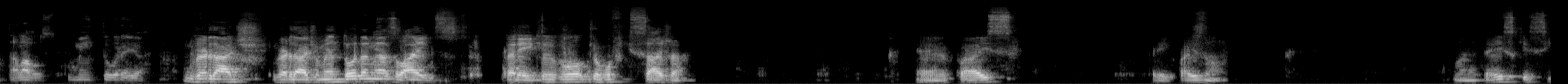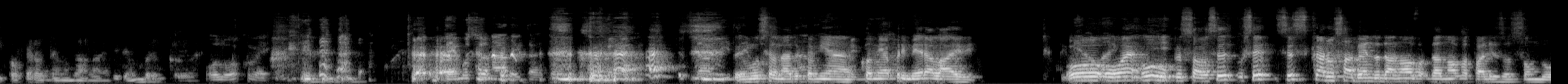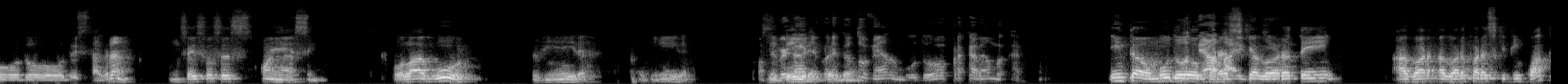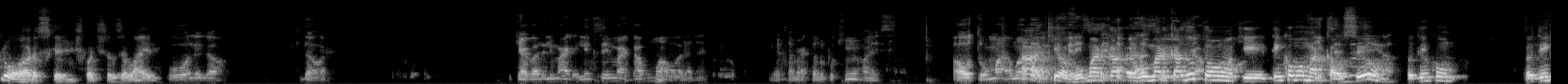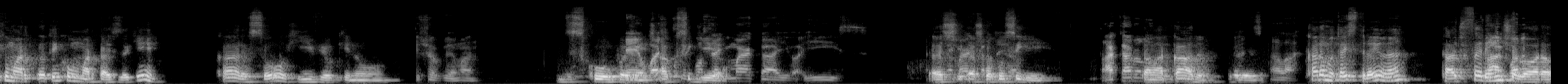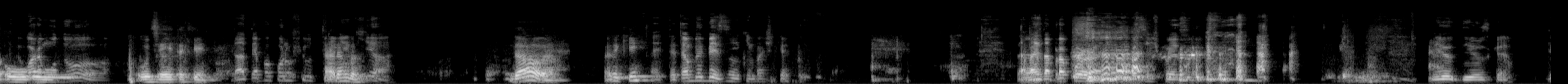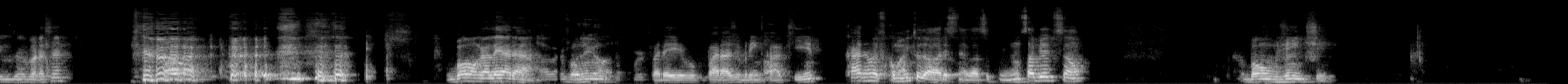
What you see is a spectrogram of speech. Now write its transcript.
Tá lá os, o mentor aí, ó. Verdade, verdade. O mentor das minhas lives. Peraí, que eu vou, que eu vou fixar já. É, paz. Peraí, paz não. Mano, até esqueci qual era o tema da live. Deu um branco agora. Ô, louco, velho. tá emocionado aí, tá? tá Davi Tô tá emocionado com a minha, com a minha primeira live. Ô, ô, dele. pessoal, vocês ficaram sabendo da nova, da nova atualização do, do, do Instagram? Não sei se vocês conhecem. Olá, Gu Vinheira. Vinheira? Nossa, é verdade, agora que eu perdão. tô vendo, mudou pra caramba, cara. Então, mudou. Parece live que aqui, agora tem. Agora, agora parece que tem quatro horas que a gente pode fazer live. Pô, legal. Que da hora. Porque agora ele marca. Ele antes ele marcava uma hora, né? Ele tá marcando um pouquinho mais. Ó, o Tom ma- mandou Ah, aqui, ó. Vou marcar, eu vou marcar do. Tom aqui. Tem como marcar o seu? Eu tenho como. Eu tenho que mar... eu tenho como marcar isso daqui? Cara, eu sou horrível aqui no. Deixa eu ver, mano. Desculpa, É, eu gente. acho Ah, que você consegui. consegue marcar aí, ó. Isso. Acho, acho que eu aí, consegui. Tá carona. Tá marcado? Beleza. Olha lá. Caramba, tá estranho, né? Tá diferente Ah, agora, o, Agora o- mudou. o jeito aqui. Dá até pra pôr um filtrinho Caramba. aqui, ó. Dá, ué. Olha aqui. Aí, tem até um bebezinho aqui embaixo que é. Dá, mas dá pra pôr, ó. Bastante coisa. Meu Deus, cara. Tem que aparecer? Bom, galera, Agora ficou legal, vamos. Peraí, eu vou parar de brincar Top. aqui. Caramba, ficou Vai. muito da hora esse negócio aqui. Não sabia disso, não. Bom, gente.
